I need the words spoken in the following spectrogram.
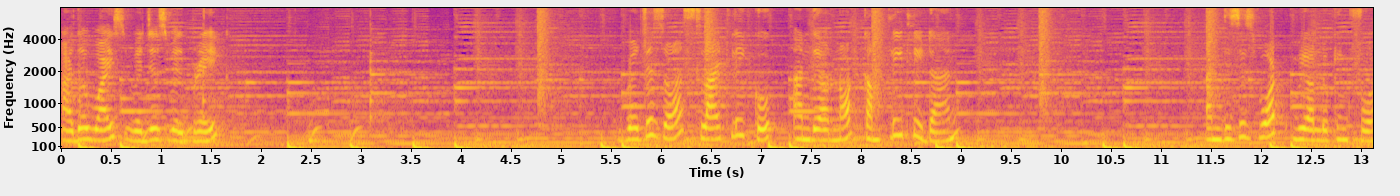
otherwise wedges will break. Wedges are slightly cooked and they are not completely done. And this is what we are looking for.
